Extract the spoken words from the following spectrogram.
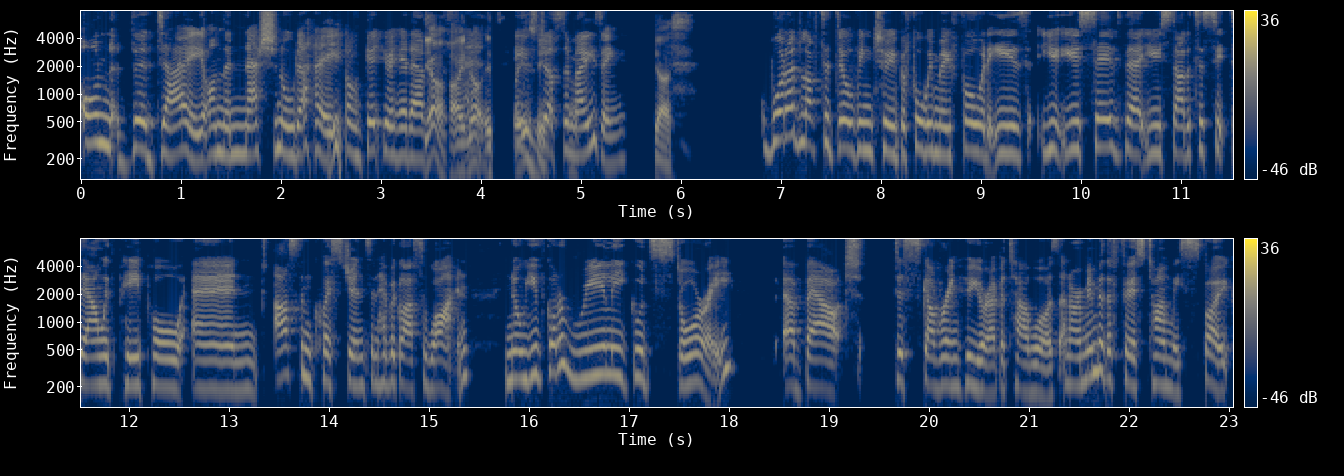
on the day, on the national day of Get Your Head Out Yeah, I know. It's crazy. It's just amazing. Yes. What I'd love to delve into before we move forward is you, you said that you started to sit down with people and ask them questions and have a glass of wine. No, you've got a really good story about discovering who your avatar was. And I remember the first time we spoke,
